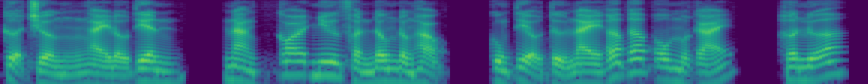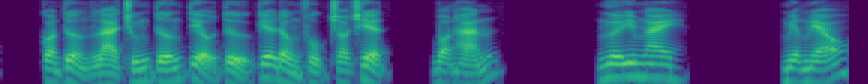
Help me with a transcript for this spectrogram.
cửa trường ngày đầu tiên, nàng coi như phần đông đồng học, cùng tiểu tử này ấp ấp ôm một cái, hơn nữa, còn tưởng là chúng tướng tiểu tử kia đồng phục cho triệt, bọn hắn. người im ngay. Miệng méo.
